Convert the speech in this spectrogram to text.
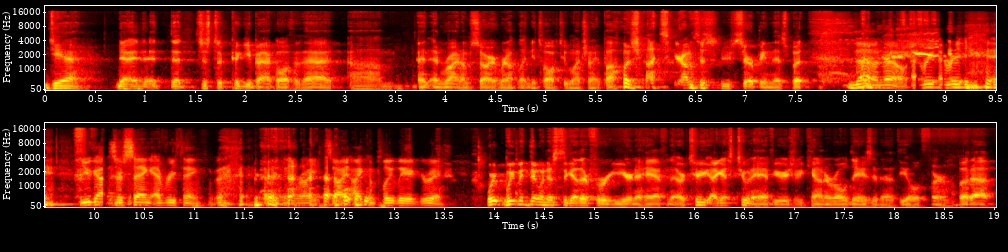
Yeah. Yeah, that, that, just to piggyback off of that, um, and, and Ryan, I'm sorry we're not letting you talk too much. I apologize here. I'm just usurping this, but no, no, every every you guys are saying everything, everything right. So I, I completely agree. we have been doing this together for a year and a half, or two, I guess, two and a half years if you count our old days at, the old firm. But uh,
